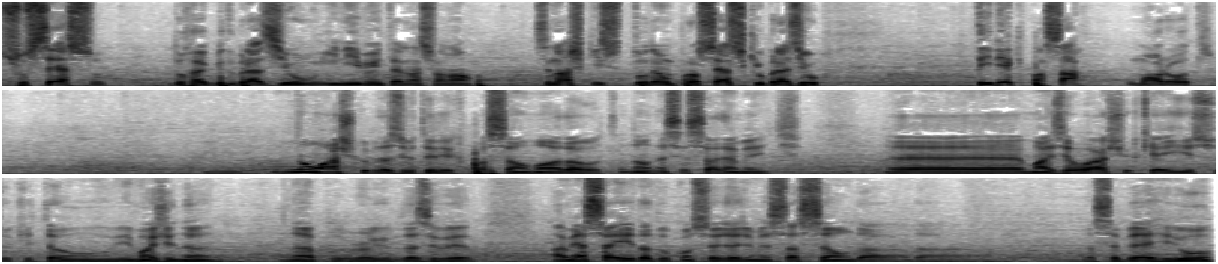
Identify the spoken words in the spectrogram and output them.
sucesso do rugby do Brasil em nível internacional? Você não acha que isso tudo é um processo que o Brasil teria que passar uma hora ou outra? Não acho que o Brasil teria que passar uma hora ou outra, não necessariamente. É, mas eu acho que é isso que estão imaginando né, para o rugby brasileiro. A minha saída do Conselho de Administração da, da, da CBRU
